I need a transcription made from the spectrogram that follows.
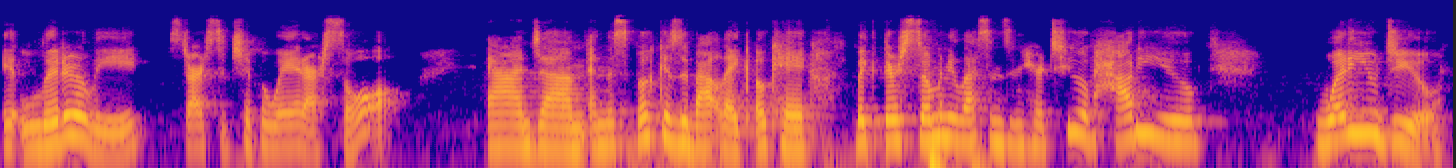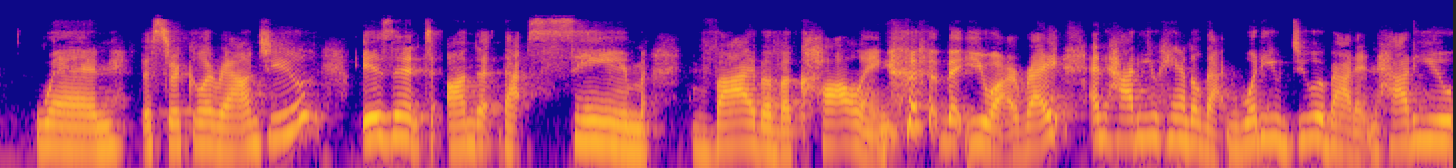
it literally starts to chip away at our soul. And um, and this book is about like, okay, like there's so many lessons in here too of how do you, what do you do when the circle around you isn't on the, that same vibe of a calling that you are, right? And how do you handle that? And what do you do about it? And how do you,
